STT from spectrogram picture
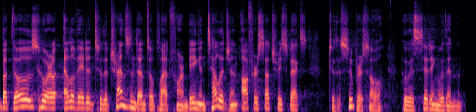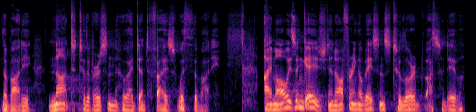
But those who are elevated to the transcendental platform, being intelligent, offer such respects to the supersoul who is sitting within the body, not to the person who identifies with the body. I'm always engaged in offering obeisance to Lord Vasudeva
